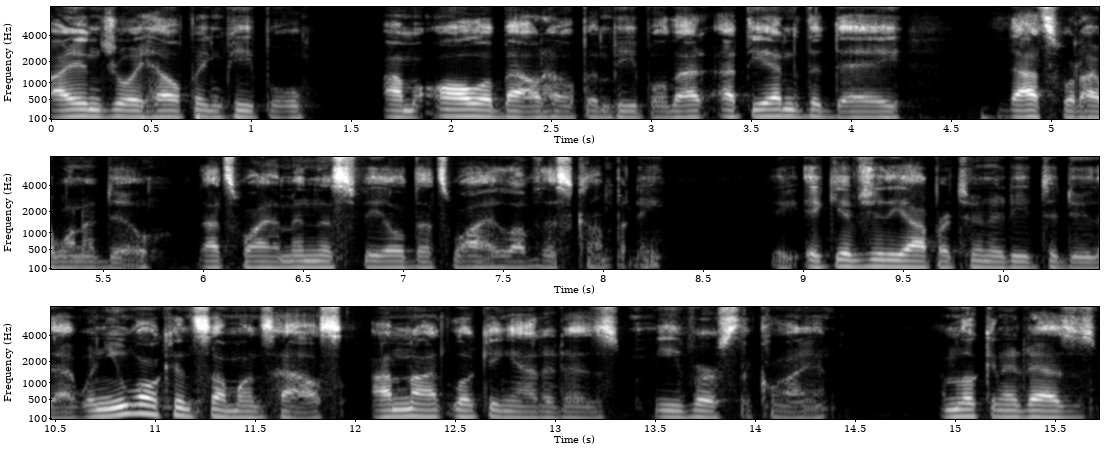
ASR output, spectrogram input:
I enjoy helping people. I'm all about helping people. That at the end of the day, that's what I want to do. That's why I'm in this field. That's why I love this company. It, it gives you the opportunity to do that. When you walk in someone's house, I'm not looking at it as me versus the client. I'm looking at it as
